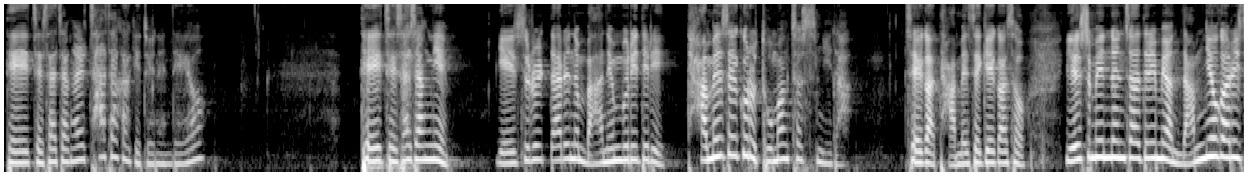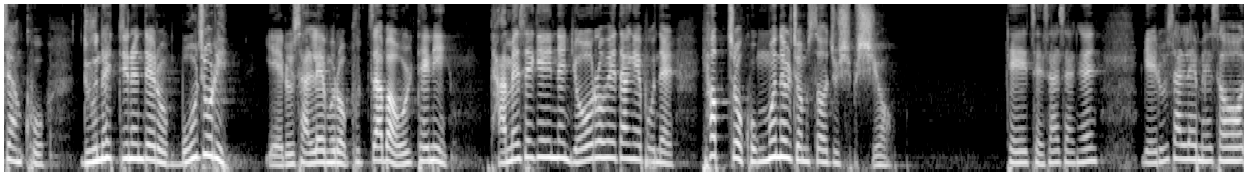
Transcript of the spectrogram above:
대제사장을 찾아가게 되는데요. 대제사장님, 예수를 따르는 많은 무리들이 담에색으로 도망쳤습니다. 제가 담에색에 가서 예수 믿는 자들이면 남녀 가리지 않고 눈에 띄는 대로 모조리 예루살렘으로 붙잡아 올 테니 담에색에 있는 여러 회당에 보낼 협조 공문을 좀 써주십시오. 대제사장은 예루살렘에서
